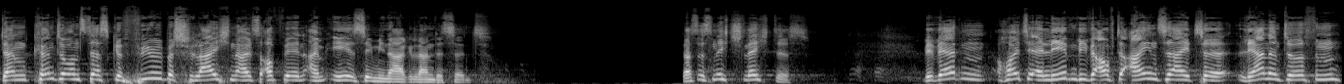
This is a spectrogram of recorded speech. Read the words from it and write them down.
dann könnte uns das Gefühl beschleichen, als ob wir in einem Eheseminar gelandet sind. Das ist nichts Schlechtes. Wir werden heute erleben, wie wir auf der einen Seite lernen dürfen,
